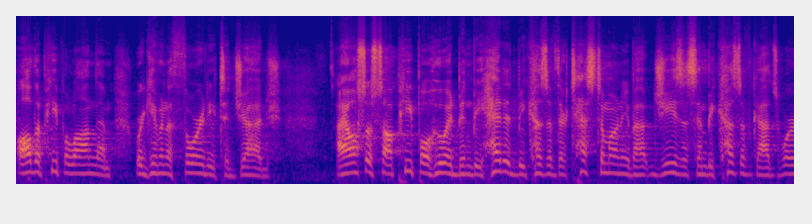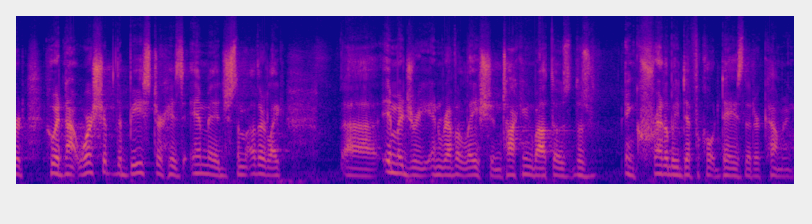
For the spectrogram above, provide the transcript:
all the people on them were given authority to judge. I also saw people who had been beheaded because of their testimony about Jesus and because of God's word, who had not worshiped the beast or his image, some other like uh, imagery in Revelation, talking about those, those incredibly difficult days that are coming.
